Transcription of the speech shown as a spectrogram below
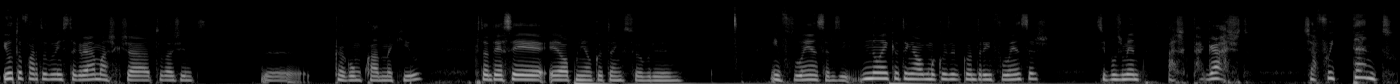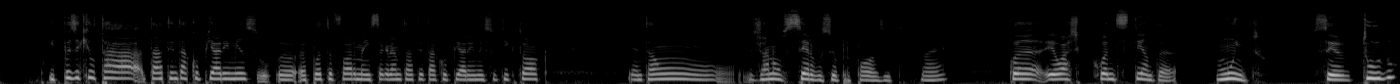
Eu estou farta do Instagram, acho que já toda a gente uh, cagou um bocado naquilo. Portanto, essa é, é, a opinião que eu tenho sobre influencers. E não é que eu tenha alguma coisa contra influencers, simplesmente acho que está gasto. Já foi tanto. E depois aquilo está tá a tentar copiar imenso. Uh, a plataforma a Instagram está a tentar copiar imenso o TikTok. Então já não serve o seu propósito, não é? Eu acho que quando se tenta muito ser tudo,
